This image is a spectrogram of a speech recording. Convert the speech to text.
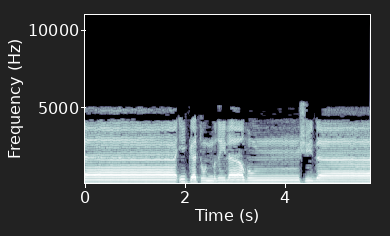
غلاظ شداد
